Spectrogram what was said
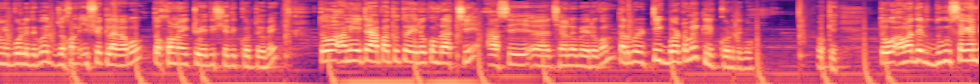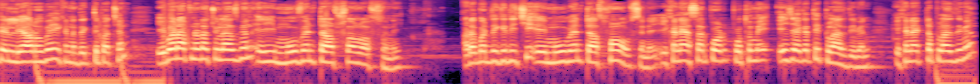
আমি বলে দেবো, যখন ইফেক্ট লাগাবো, তখনও একটু এদিক সেদিক করতে হবে। তো আমি এটা আপাতত এরকম রাখছি, আশি ছিয়ানব্বই এরকম। তারপরে টিক বটমে ক্লিক করে দেবো। ওকে তো আমাদের দু সেকেন্ডের লেয়ার হবে, এখানে দেখতে পাচ্ছেন। এবার আপনারা চলে আসবেন এই মুভ অ্যান্ড ট্রান্সফর্ম অপশনে আরেকবার দেখিয়ে দিচ্ছি এই মুভ অ্যান্ড ট্রান্সফর্ম অপশনে এখানে আসার পর প্রথমে এই জায়গাতে প্লাস দিবেন। এখানে একটা প্লাস দিবেন,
